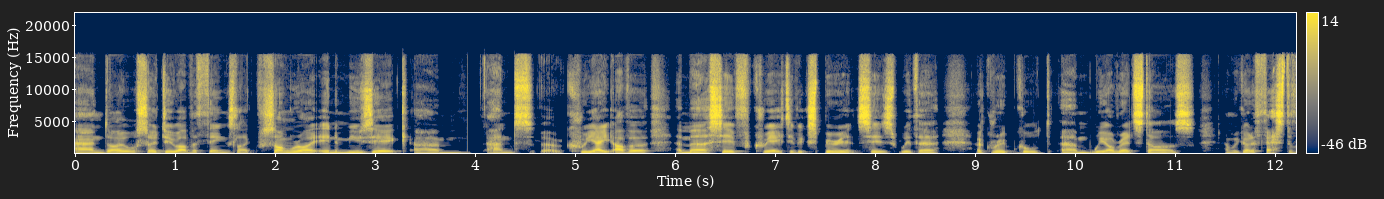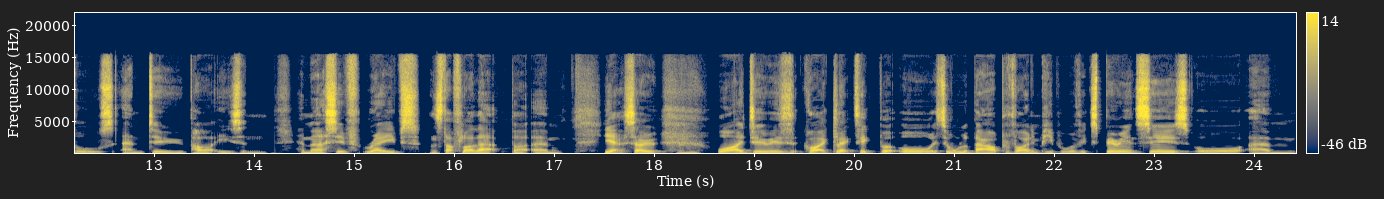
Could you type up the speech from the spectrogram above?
and I also do other things like songwriting and music um, and uh, create other immersive creative experiences with a, a group called um, We Are Red Stars. And we go to festivals and do parties and immersive raves and stuff like that. But um, yeah, so Mhm. what I do is quite eclectic, but all it's all about providing people with experiences or um,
